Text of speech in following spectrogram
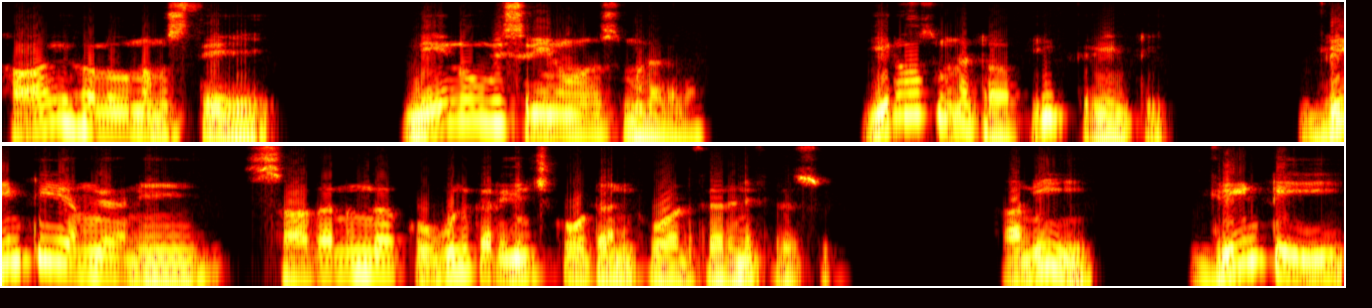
హాయ్ హలో నమస్తే. నేను మీ శ్రీనివాస్ మనగల ఈరోజు మన topic green tea. Green tea అనగానే సాధారణంగా కొవ్వును కరిగించుకోవడానికి వాడతారని తెలుసు. కానీ గ్రీన్ టీ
